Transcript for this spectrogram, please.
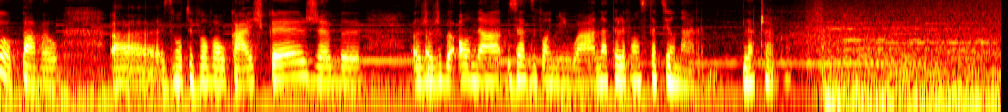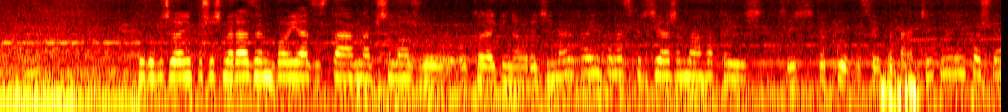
Dlaczego Paweł e, zmotywował Kaśkę, żeby, żeby ona zadzwoniła na telefon stacjonarny? Dlaczego? Tego wieczora nie poszliśmy razem, bo ja zostałam na Przymorzu u kolegi na urodzinach, a Iwona stwierdziła, że ma ochotę iść gdzieś do klubu sobie potańczyć, no i poszła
